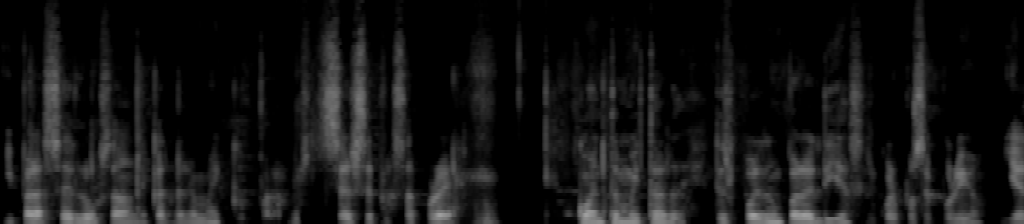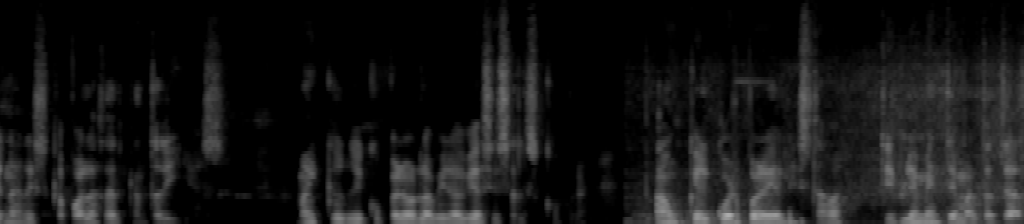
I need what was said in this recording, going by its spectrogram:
y para hacerlo usaron el cadáver de Michael para hacerse pasar por él. Cuenta muy tarde, después de un par de días el cuerpo se purió y Anna escapó a las alcantarillas. Michael recuperó la vida gracias al Scooper, aunque el cuerpo de él estaba terriblemente maltratado.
